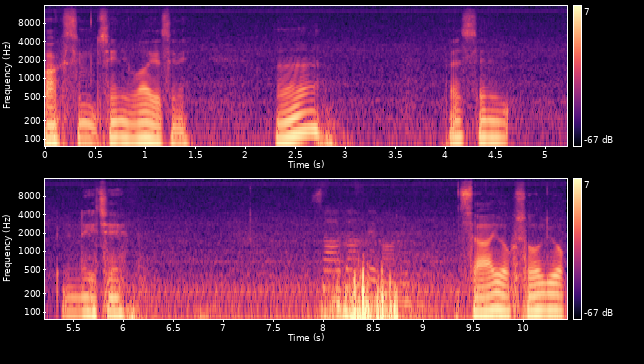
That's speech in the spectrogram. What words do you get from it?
Bak şimdi seni var ya seni. Ha? Ben seni önüne geçeyim. Sağdan devam edin. Sağ yok sol yok.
